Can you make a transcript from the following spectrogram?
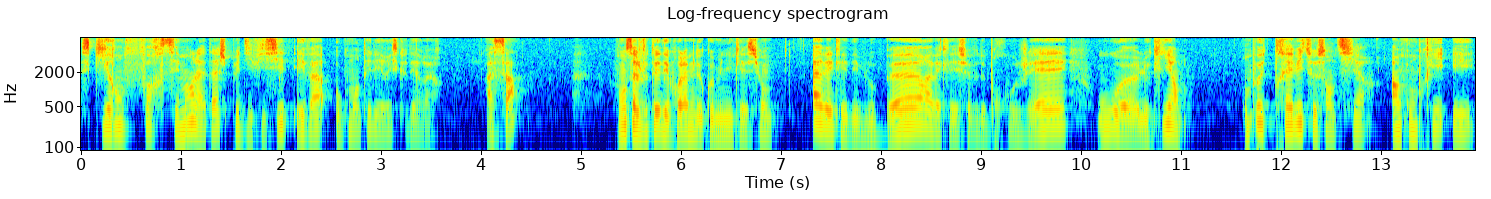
ce qui rend forcément la tâche plus difficile et va augmenter les risques d'erreur. À ça, vont s'ajouter des problèmes de communication avec les développeurs, avec les chefs de projet ou euh, le client. On peut très vite se sentir incompris et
